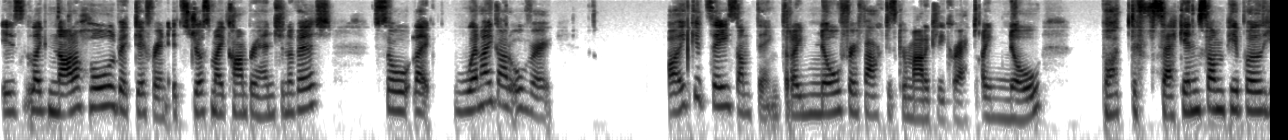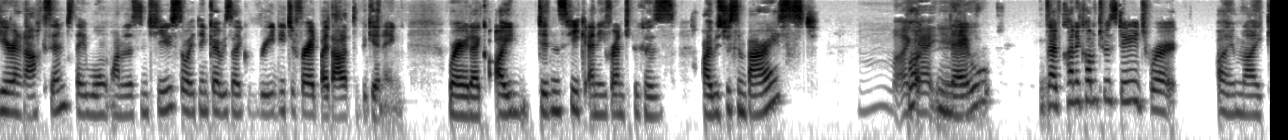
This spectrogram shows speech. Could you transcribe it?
is like not a whole bit different. It's just my comprehension of it. So, like, when I got over, I could say something that I know for a fact is grammatically correct. I know. But the second some people hear an accent, they won't want to listen to you. So I think I was like really deferred by that at the beginning, where like I didn't speak any French because I was just embarrassed. Mm, I but get you. Now I've kind of come to a stage where I'm like,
